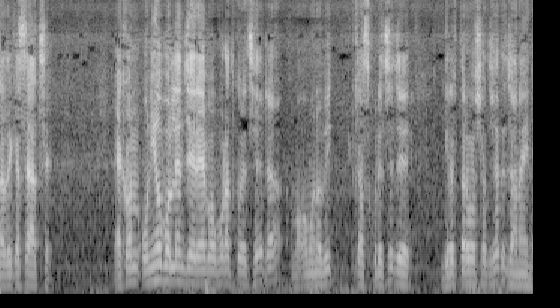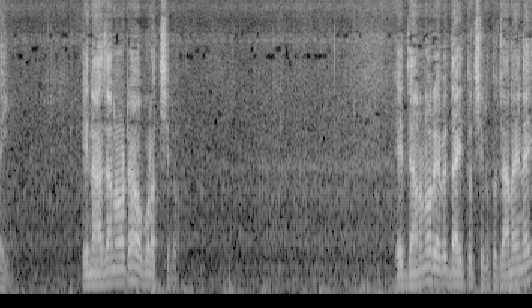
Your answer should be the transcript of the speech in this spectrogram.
তাদের কাছে আছে। এখন উনিও বললেন যে র্যাব অপরাধ করেছে এটা অমানবিক কাজ করেছে যে গ্রেফতার হওয়ার সাথে সাথে জানাই নাই। এই না জানানোটা অপরাধ ছিল। এর জানানো র্যাবের দায়িত্ব ছিল তো জানাই নাই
